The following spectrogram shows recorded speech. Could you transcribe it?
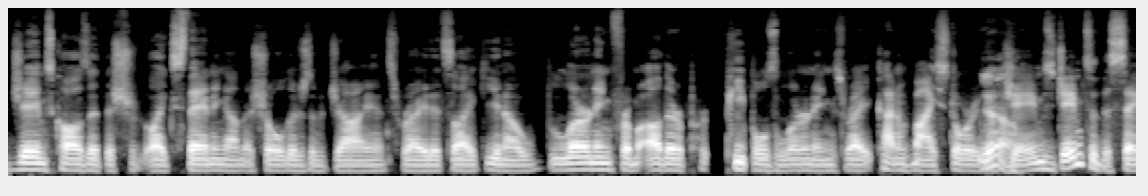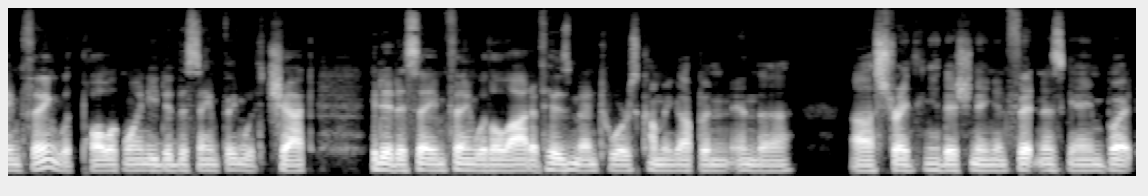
James calls it the sh- like standing on the shoulders of giants, right? It's like, you know, learning from other per- people's learnings, right? Kind of my story Yeah. with James. James did the same thing with Poliquin. He did the same thing with Chek. He did the same thing with a lot of his mentors coming up in, in the uh, strength and conditioning and fitness game. But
